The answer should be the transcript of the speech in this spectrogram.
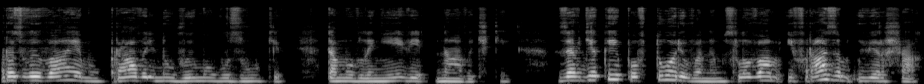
розвиваємо правильну вимову звуків та мовленнєві навички. Завдяки повторюваним словам і фразам у віршах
